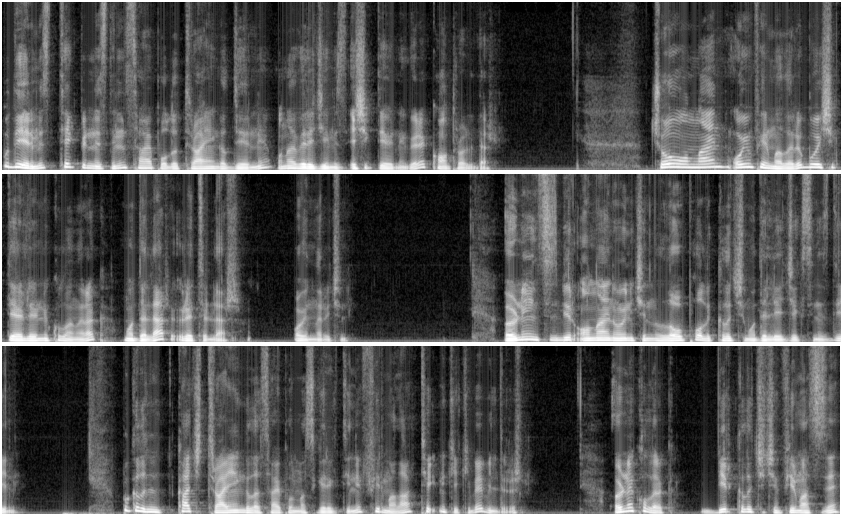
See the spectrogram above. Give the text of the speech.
Bu değerimiz tek bir nesnenin sahip olduğu triangle değerini ona vereceğimiz eşik değerine göre kontrol eder. Çoğu online oyun firmaları bu eşik değerlerini kullanarak modeller üretirler oyunlar için. Örneğin siz bir online oyun için low poly kılıç modelleyeceksiniz değil. Bu kılıcın kaç triangle'a sahip olması gerektiğini firmalar teknik ekibe bildirir. Örnek olarak bir kılıç için firma size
